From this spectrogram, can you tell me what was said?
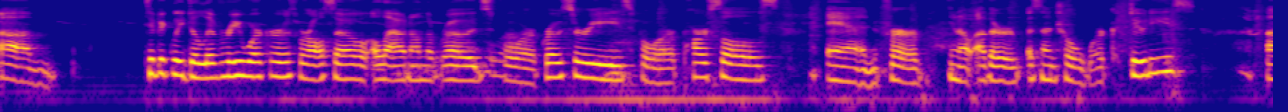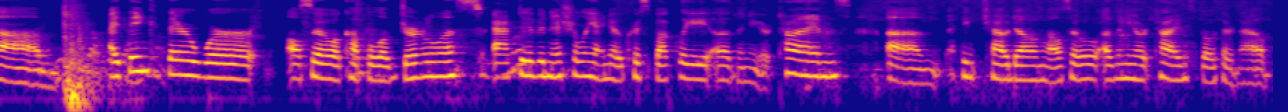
Um, Typically, delivery workers were also allowed on the roads for groceries, for parcels, and for you know other essential work duties. Um, I think there were also a couple of journalists active initially. I know Chris Buckley of the New York Times. Um, I think Chao Deng, also of the New York Times. Both are now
